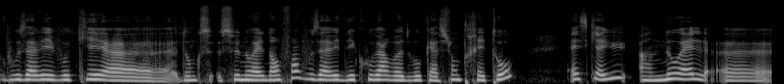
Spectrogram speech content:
vous avez évoqué euh, donc ce Noël d'enfant. Vous avez découvert votre vocation très tôt. Est-ce qu'il y a eu un Noël euh,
